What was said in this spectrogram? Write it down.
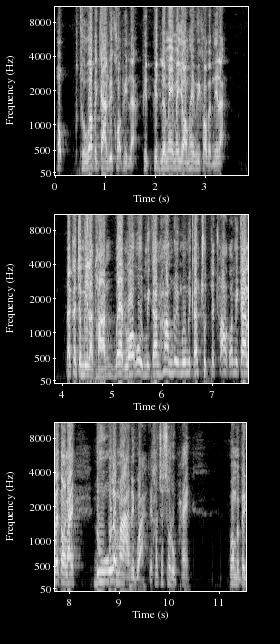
เพราะถือว่าเป็นการวิเคราะห์ผิดแหละผิดผิดเลยไม่ไม่ยอมให้วิเคราะห์แบบนี้ละแล้วก็จะมีหลักฐานแวดล้อมอู้มีการห้ามด้วยมือมีการฉุดกระชากว่ามีการอะไรต่ออะไร ดูอุลามาดีกว่าเดี๋ยวเขาจะสรุปให้ ว่ามันเป็น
